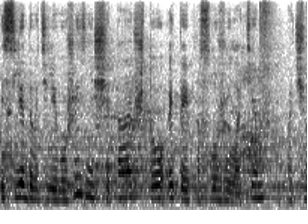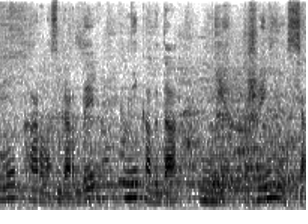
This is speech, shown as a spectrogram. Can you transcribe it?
Исследователи его жизни считают, что это и послужило тем, почему Карлос Гардель никогда не женился.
